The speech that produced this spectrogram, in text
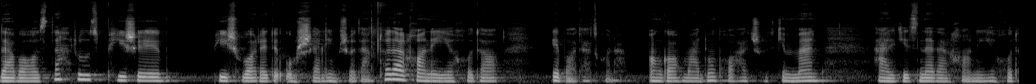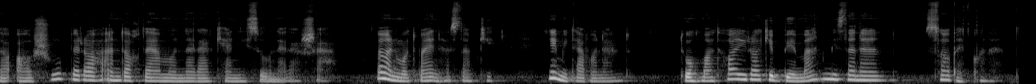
دوازده روز پیش پیش وارد اورشلیم شدم. تا در خانه خدا عبادت کنم. آنگاه معلوم خواهد شد که من هرگز نه در خانه خدا آشوب به راه انداختم و نه در کنیسه و نه در شهر. و من مطمئن هستم که نمی‌توانند تهمتهایی را که به من می‌زنند ثابت کنند.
